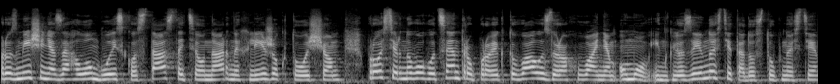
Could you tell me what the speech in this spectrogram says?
розміщення загалом близько ста стаціонарних ліжок тощо. Простір нового центру проєктували з урахуванням умов інклюзивності та доступності.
